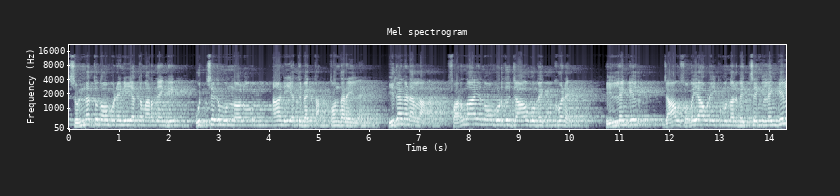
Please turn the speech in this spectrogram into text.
സുന്നത്ത് നോമ്പുടെ നീയത്ത് മറന്നെങ്കിൽ ഉച്ചയ്ക്ക് മുന്നോളൂ ആ നീയത്ത് വെക്കാം. തൊന്തരയില്ല. ഇതങ്ങനല്ല. ഫർലായ നോമ്പുടുത്ത് ജാവുക വെക്കണേ. ഇല്ലെങ്കിൽ ജാവ് സ്വബയാവുടേക്ക് മുന്നാൽ വെച്ചെങ്കിലെങ്കിൽ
